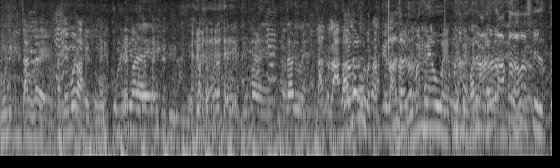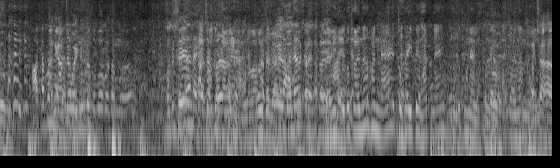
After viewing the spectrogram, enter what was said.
मुंड किती चांगला आहे? प्रेमळ आहे तो. उलट्याने बोलत नाही कधी. लाज- लाजाळू होता, अगदी लाजाळू. आता झाला असेल. आणि आमच्या वहिनींचा स्वभाव कसा मग? Same. अच्छा, कळलं. आता कळेल, जमलं, कळेल, कळेल. तो कळणार पण नाही. तो काही इथे राहत नाही. परंतु पुण्याला. कळणार नाही. अच्छा हा.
